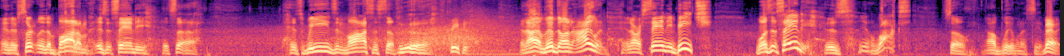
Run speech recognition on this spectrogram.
And there's certainly the bottom isn't sandy. It's uh, it's weeds and moss and stuff. Ugh, creepy. And I lived on an island, and our sandy beach wasn't sandy. It was, you know, rocks. So I'll believe it when I see it. But anyway,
